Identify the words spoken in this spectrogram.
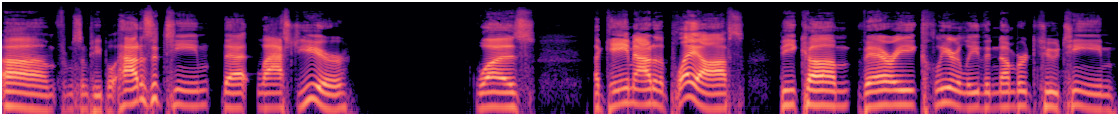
um, from some people. How does a team that last year was a game out of the playoffs become very clearly the number two team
